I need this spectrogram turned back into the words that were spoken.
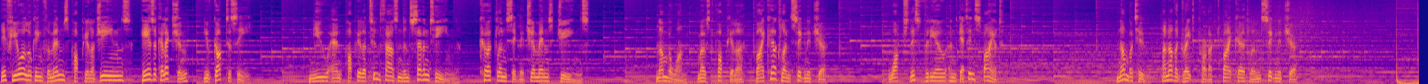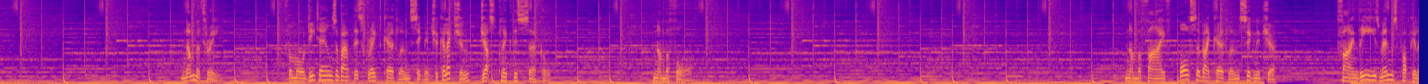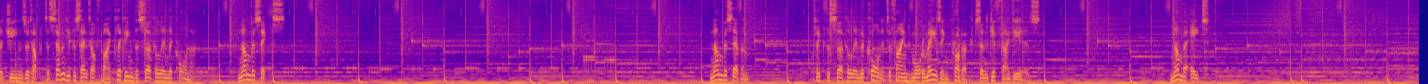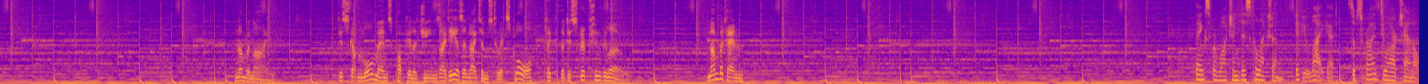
If you're looking for men's popular jeans, here's a collection you've got to see. New and popular 2017 Kirkland Signature Men's Jeans. Number 1 Most popular by Kirkland Signature. Watch this video and get inspired. Number 2 Another great product by Kirkland Signature. Number 3. For more details about this great Kirkland signature collection, just click this circle. Number 4. Number 5, also by Kirkland Signature. Find these men's popular jeans at up to 70% off by clicking the circle in the corner. Number 6. Number 7. Click the circle in the corner to find more amazing products and gift ideas. Number 8. Number 9. Discover more men's popular jeans ideas and items to explore, click the description below. Number 10. Thanks for watching this collection. If you like it, subscribe to our channel.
